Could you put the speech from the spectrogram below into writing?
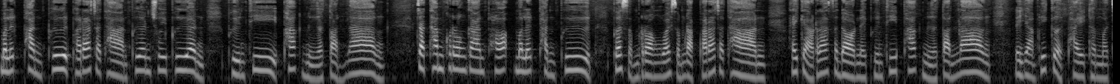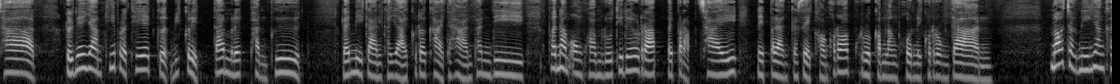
เมล็ดพันธุ์พืชพระราชทานเพื่อนช่วยเพื่อน พื้นที่ภาคเหนือตอนล่าง จัดทำโครงการเพาะเมล็ดพันธุ์พืช เพื่อสำรองไว้สำหรับพระราชทาน ให้แก่ราษฎรในพื้นที่ภาคเหนือตอนล่าง ในยามที่เกิดภัยธรรมชาติ หรือในยามที่ประเทศเกิดวิกฤตด้านเมล็ดพันธุ์พืชและมีการขยายเครือข่ายทหารพันธุ์ดี เพื่อนำองค์ความรู้ที่ได้รับไปปรับใช้ในแปลงเกษตรของครอบครัวกำลังพลในโครงการ นอกจากนี้ยังข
